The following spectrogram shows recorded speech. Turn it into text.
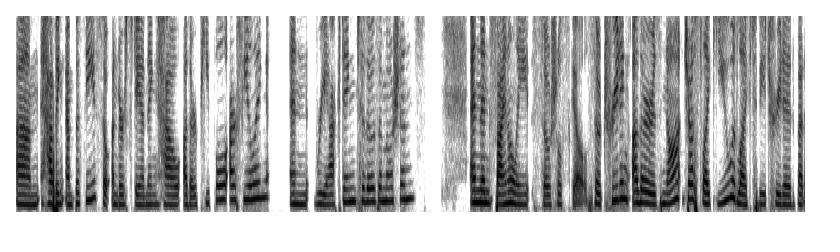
Um, having empathy, so understanding how other people are feeling and reacting to those emotions. And then finally, social skills. So treating others not just like you would like to be treated, but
